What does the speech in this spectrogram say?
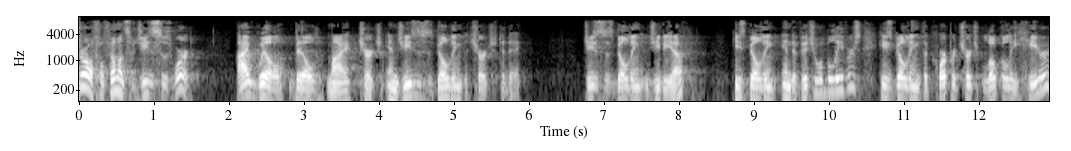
are all fulfillments of Jesus' word. I will build my church. And Jesus is building the church today. Jesus is building GBF. He's building individual believers. He's building the corporate church locally here.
